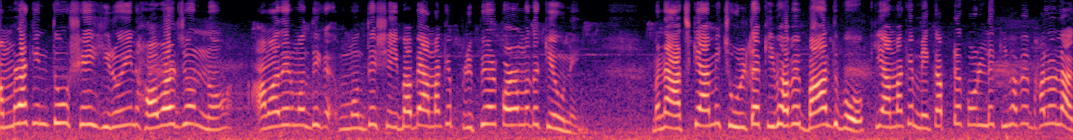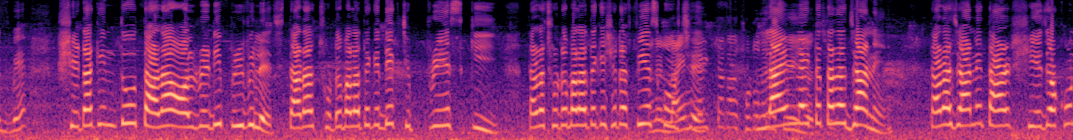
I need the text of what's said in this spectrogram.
আমরা কিন্তু সেই হিরোইন হওয়ার জন্য আমাদের মধ্যে মধ্যে সেইভাবে আমাকে প্রিপেয়ার করার মতো কেউ নেই। মানে আজকে আমি চুলটা কীভাবে বাঁধবো কি আমাকে মেকআপটা করলে কীভাবে ভালো লাগবে সেটা কিন্তু তারা অলরেডি প্রিভিলেজ তারা ছোটোবেলা থেকে দেখছে প্রেস কি? তারা ছোটোবেলা থেকে সেটা ফেস মানে করছে। limelight-টা তারা জানে। তারা জানে তার সে যখন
